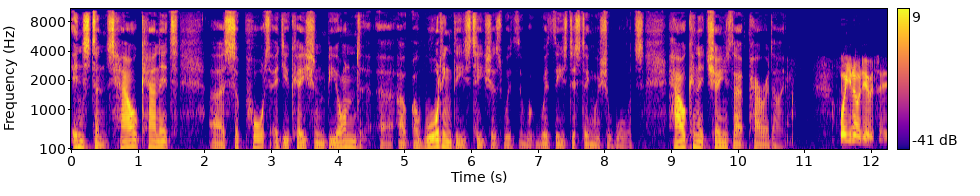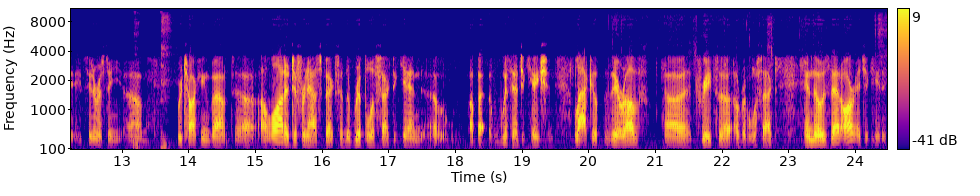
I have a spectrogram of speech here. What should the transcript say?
instance? How can it uh, support education beyond uh, awarding these teachers with with these distinguished awards? How can it change that paradigm? Well, you know, David, it's, it's interesting. Um, we're talking about uh, a lot of different aspects and the ripple effect again uh, about, with education. Lack of, thereof uh, creates a, a, ripple effect, and those that are educated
